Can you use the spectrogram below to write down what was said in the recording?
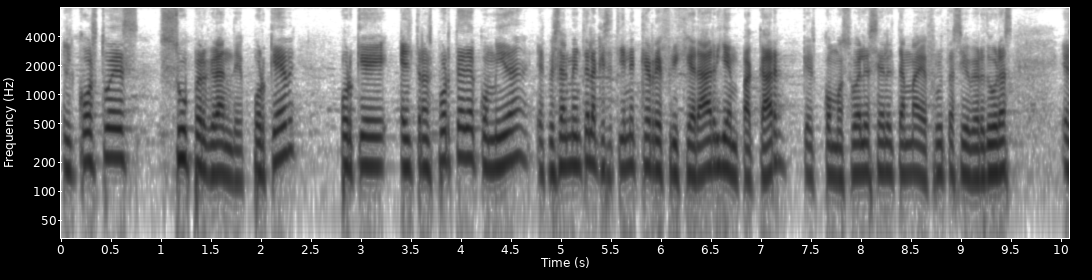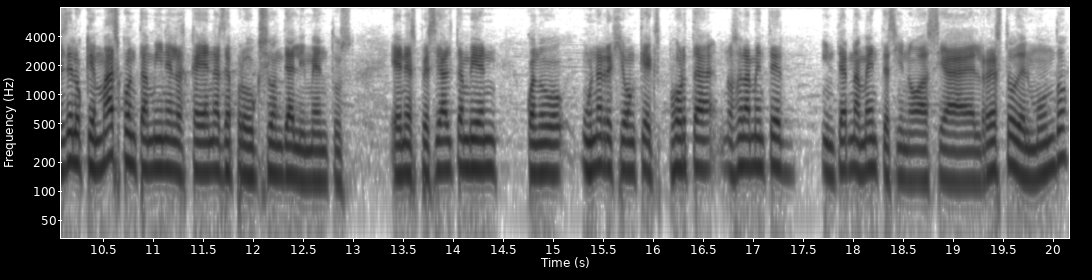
El costo es súper grande. ¿Por qué? Porque el transporte de comida, especialmente la que se tiene que refrigerar y empacar, que como suele ser el tema de frutas y verduras, es de lo que más contamina en las cadenas de producción de alimentos. En especial también cuando una región que exporta no solamente internamente, sino hacia el resto del mundo,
